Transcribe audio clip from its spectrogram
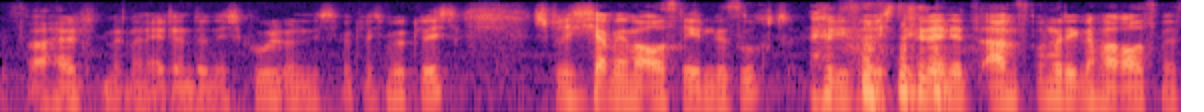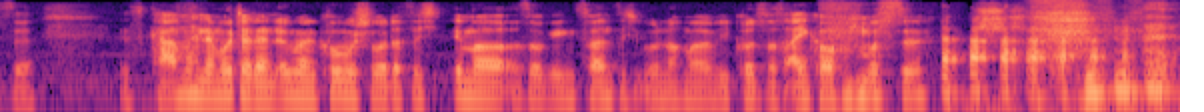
das war halt mit meinen Eltern dann nicht cool und nicht wirklich möglich. Sprich, ich habe mir immer Ausreden gesucht, wieso ich denn jetzt abends unbedingt nochmal raus müsste. Es kam meiner Mutter dann irgendwann komisch vor, dass ich immer so gegen 20 Uhr nochmal irgendwie kurz was einkaufen musste.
